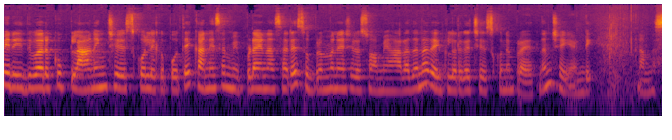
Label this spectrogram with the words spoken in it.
మీరు ఇదివరకు ప్లానింగ్ చేసుకోలేకపోతే కనీసం ఎప్పుడైనా సరే సుబ్రహ్మణ్యేశ్వర స్వామి ఆరాధన రెగ్యులర్గా చేసుకునే ప్రయత్నం చేయండి. నమస్తే.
